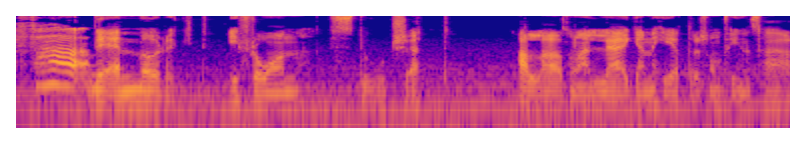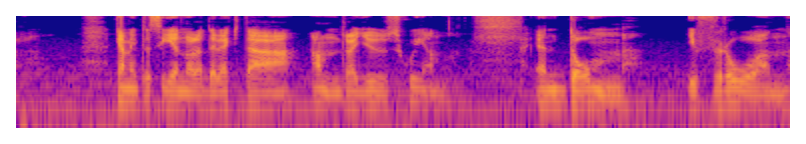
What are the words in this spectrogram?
fan! Det är mörkt ifrån stort sett alla sådana här lägenheter som finns här. Kan inte se några direkta andra ljussken än de ifrån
